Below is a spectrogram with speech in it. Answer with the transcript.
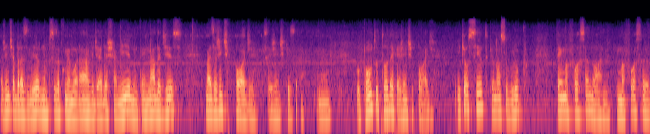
A gente é brasileiro, não precisa comemorar a Vidyaya da Shami, não tem nada disso, mas a gente pode, se a gente quiser. Né? O ponto todo é que a gente pode. E que eu sinto que o nosso grupo tem uma força enorme, uma força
